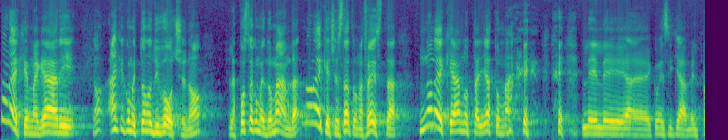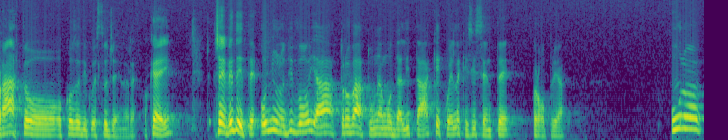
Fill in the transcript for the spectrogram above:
Non è che magari, no? anche come tono di voce, no? l'ha posta come domanda, non è che c'è stata una festa, non è che hanno tagliato male le, le, eh, come si chiama, il prato o cose di questo genere, ok? Cioè, vedete, ognuno di voi ha trovato una modalità che è quella che si sente propria. Uno,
